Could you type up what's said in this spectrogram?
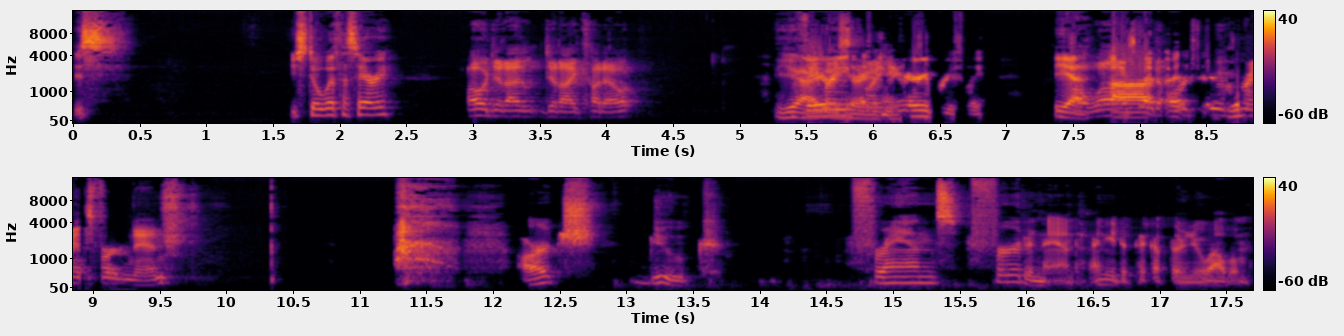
Is You still with us, Harry? Oh, did I did I cut out? Yeah, very, very, very briefly. Yeah. Oh, well, I said uh, Archduke Franz Ferdinand. Archduke Franz Ferdinand. I need to pick up their new album.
